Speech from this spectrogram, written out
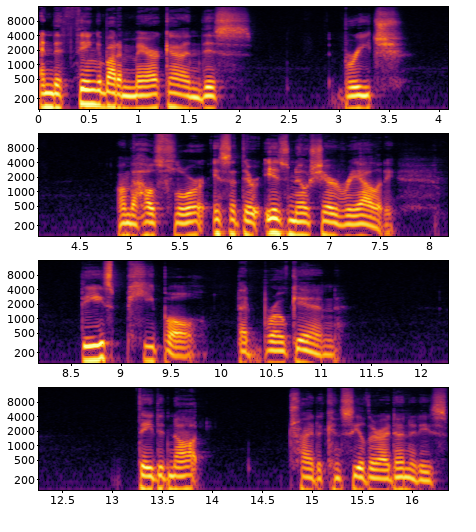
And the thing about America and this breach on the House floor is that there is no shared reality. These people that broke in, they did not try to conceal their identities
